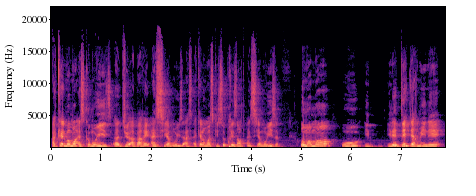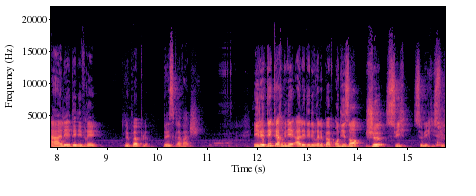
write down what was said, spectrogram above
À quel moment est-ce que Moïse, euh, Dieu apparaît ainsi à Moïse? À quel moment est-ce qu'il se présente ainsi à Moïse? Au moment où il, est déterminé à aller délivrer le peuple de l'esclavage. Il est déterminé à aller délivrer le peuple en disant Je suis celui qui suis.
